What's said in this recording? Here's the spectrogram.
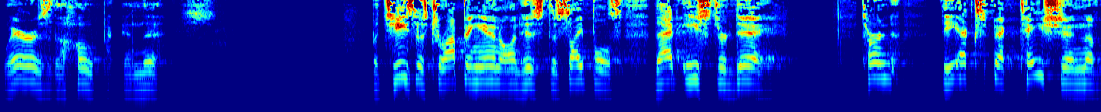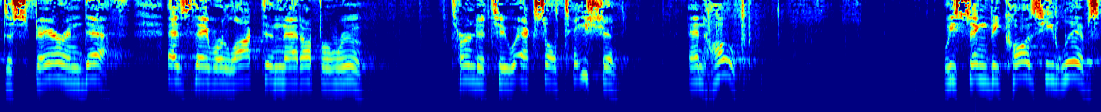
Where is the hope in this? But Jesus dropping in on his disciples that Easter day turned the expectation of despair and death as they were locked in that upper room, turned it to exaltation and hope. We sing, because he lives,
